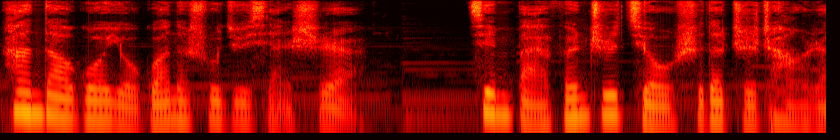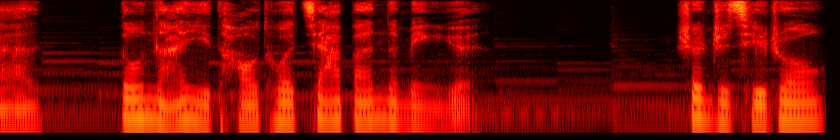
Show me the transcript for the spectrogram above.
看到过有关的数据显示，近百分之九十的职场人都难以逃脱加班的命运，甚至其中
